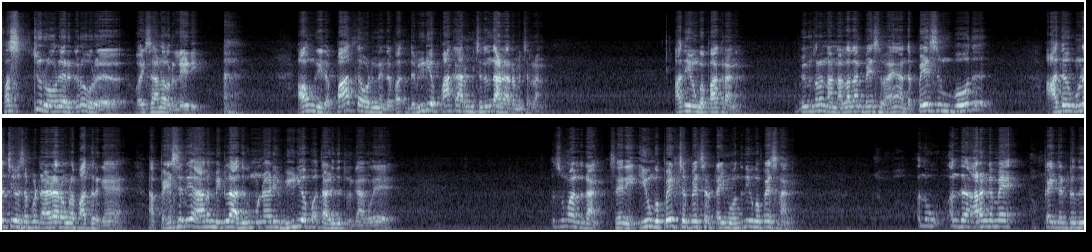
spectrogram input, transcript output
ஃபஸ்ட்டு ரோலில் இருக்கிற ஒரு வயசான ஒரு லேடி அவங்க இதை பார்த்த உடனே இந்த இந்த வீடியோ பார்க்க ஆரம்பிச்சதுலேருந்து ஆட ஆரம்பிச்சிடுறாங்க. அது இவங்க பார்க்குறாங்க. அப்போ இவங்க சொல்ல நான் நல்லா தான் பேசுவேன். அந்த பேசும்போது அதை உணர்ச்சி வசப்பட்டு அழகிறவங்கள பார்த்துருக்கேன். நான் பேசவே ஆரம்பிக்கல அதுக்கு முன்னாடி வீடியோ பார்த்து அழுதுட்டு இருக்காங்களே. சும்மா இருந்துட்டாங்க. சரி இவங்க பேச்ச பேசுகிற டைம் வந்து இவங்க பேசுனாங்க. அந்த அந்த அரங்கமே கை தட்டுது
